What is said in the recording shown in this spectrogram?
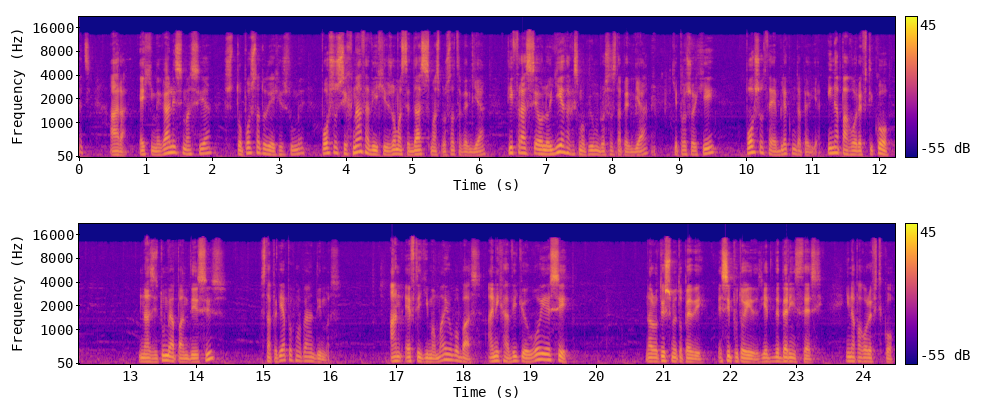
Έτσι. Άρα έχει μεγάλη σημασία στο πώς θα το διαχειριστούμε, πόσο συχνά θα διαχειριζόμαστε εντάσεις μας μπροστά στα παιδιά, τι φρασεολογία θα χρησιμοποιούμε μπροστά στα παιδιά και προσοχή πόσο θα εμπλέκουν τα παιδιά. Είναι απαγορευτικό να ζητούμε απαντήσεις στα παιδιά που έχουμε απέναντί μας. Αν έφταιγε η μαμά ή ο μπαμπάς, αν είχα δίκιο εγώ ή εσύ. Να ρωτήσουμε το παιδί, εσύ που το είδες, γιατί δεν παίρνεις θέση. Είναι απαγορευτικό.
